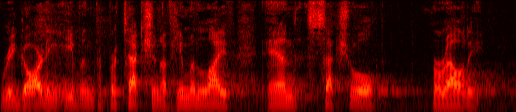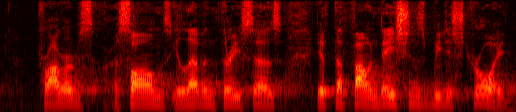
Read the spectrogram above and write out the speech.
regarding even the protection of human life and sexual morality. Proverbs Psalms 11:3 says, "If the foundations be destroyed,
